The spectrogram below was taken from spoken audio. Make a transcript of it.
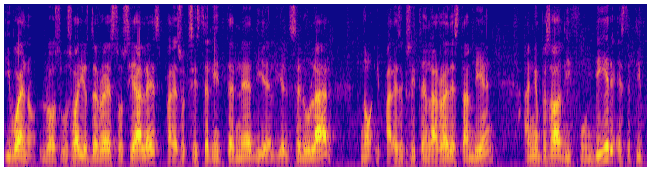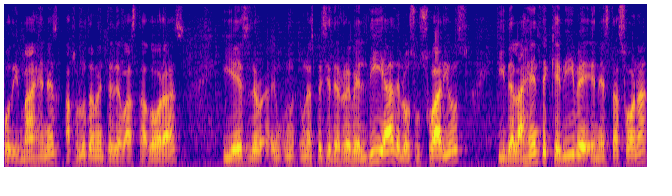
Y bueno, los usuarios de redes sociales, para eso existe el Internet y el, y el celular, ¿no? y para eso existen las redes también, han empezado a difundir este tipo de imágenes absolutamente devastadoras y es una especie de rebeldía de los usuarios y de la gente que vive en esta zona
